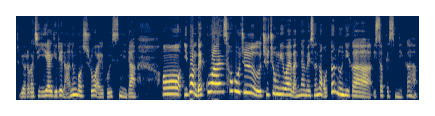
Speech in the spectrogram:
좀 여러 가지 이야기를 나눈 것으로 알고 있습니다. 어, 이번 맥고한 서호주 주총리와의 만남에서는 어떤 논의가 있었겠습니까?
